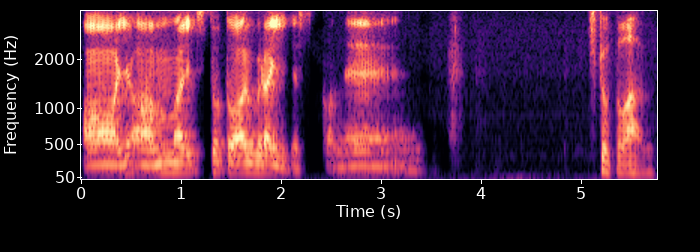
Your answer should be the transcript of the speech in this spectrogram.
ああ、いや、あんまり人と会うぐらいですかね。人と会う？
